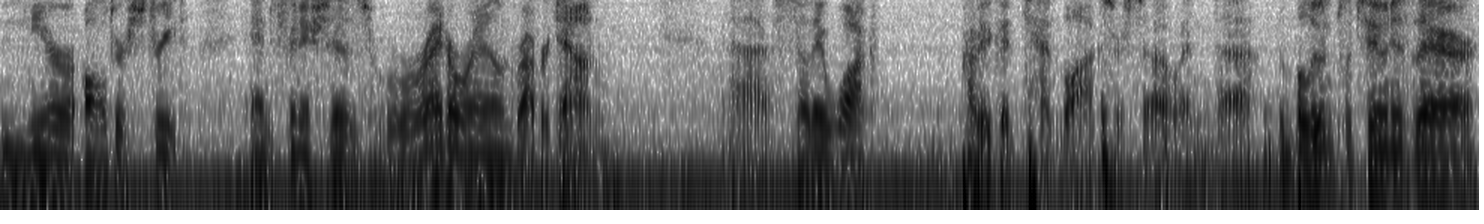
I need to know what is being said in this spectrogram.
near Alder Street and finishes right around Robert Down. Uh, so they walk probably a good 10 blocks or so. And uh, the balloon platoon is there.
